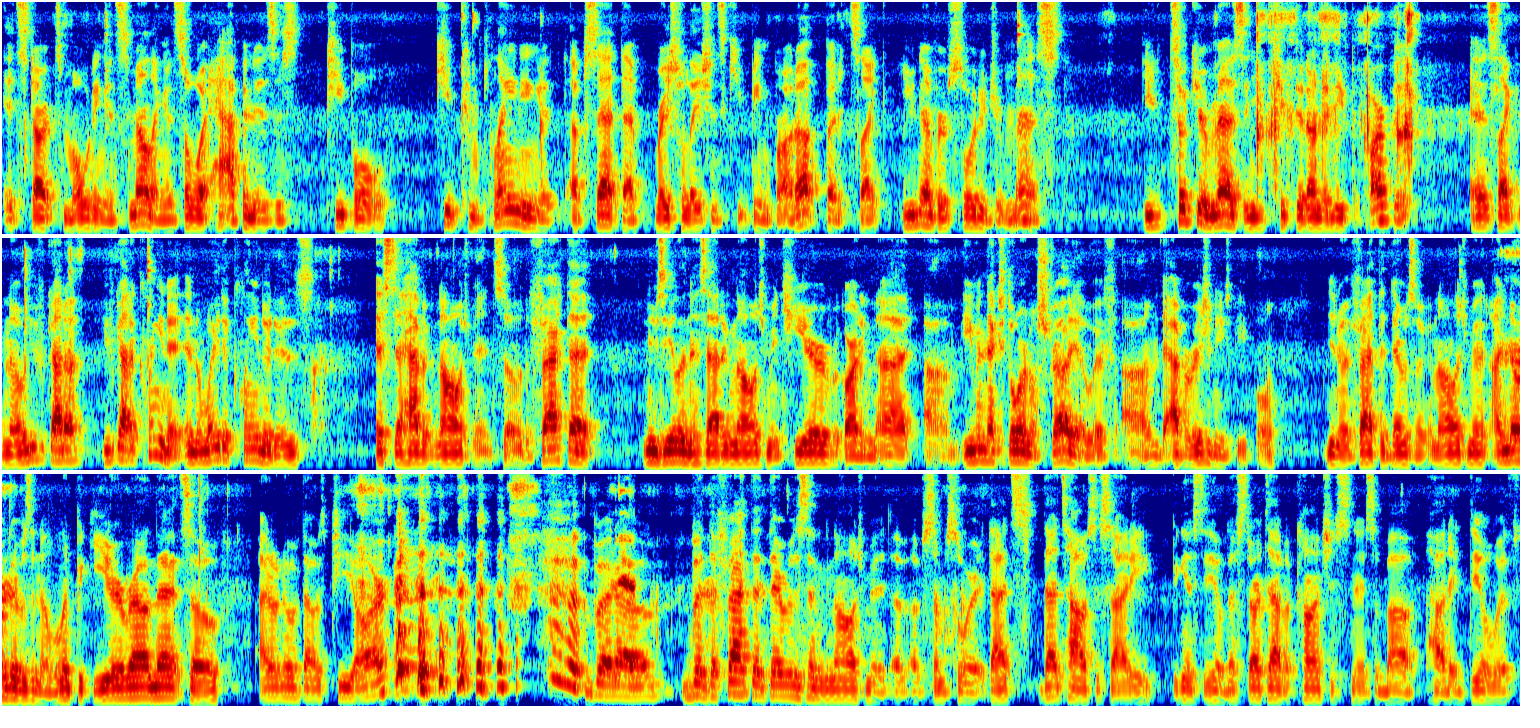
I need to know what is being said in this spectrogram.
it starts molding and smelling. And so what happened is, is people keep complaining and upset that race relations keep being brought up, but it's like you never sorted your mess. You took your mess and you kicked it underneath the carpet. And it's like, no, you've gotta you've gotta clean it. And the way to clean it is is to have acknowledgement. So the fact that New Zealand has had acknowledgement here regarding that, um, even next door in Australia with um, the Aborigines people, you know, the fact that there was an acknowledgement. I know there was an Olympic year around that, so I don't know if that was PR, but um, but the fact that there was an acknowledgement of, of some sort that's that's how society begins to heal. They start to have a consciousness about how they deal with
